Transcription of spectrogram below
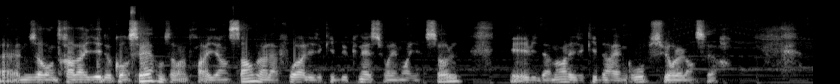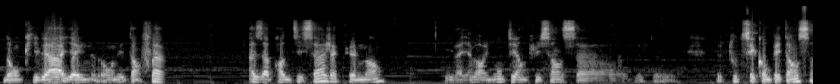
euh, nous avons travaillé de concert, nous avons travaillé ensemble, à la fois les équipes du CNES sur les moyens sol et évidemment les équipes d'Ariane Group sur le lanceur. Donc il a, il y a une, on est en phase d'apprentissage actuellement. Il va y avoir une montée en puissance euh, de, de, toutes ces compétences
